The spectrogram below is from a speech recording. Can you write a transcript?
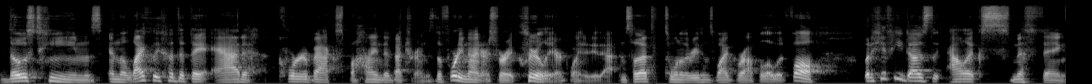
those teams and the likelihood that they add quarterbacks behind the veterans, the 49ers very clearly are going to do that. And so that's one of the reasons why Garoppolo would fall. But if he does the Alex Smith thing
